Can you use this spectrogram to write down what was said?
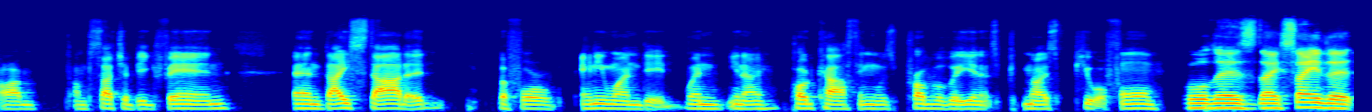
I'm I'm such a big fan. And they started before anyone did when, you know, podcasting was probably in its most pure form. Well, there's they say that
